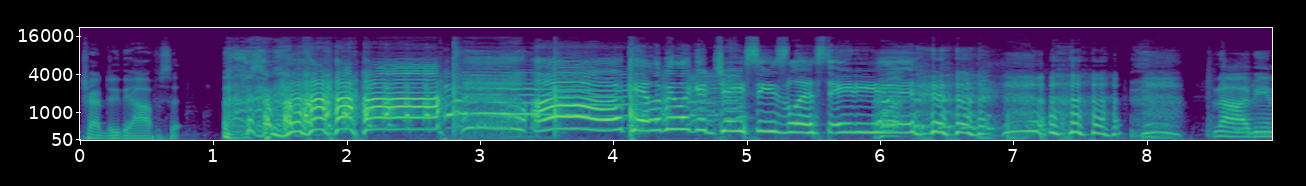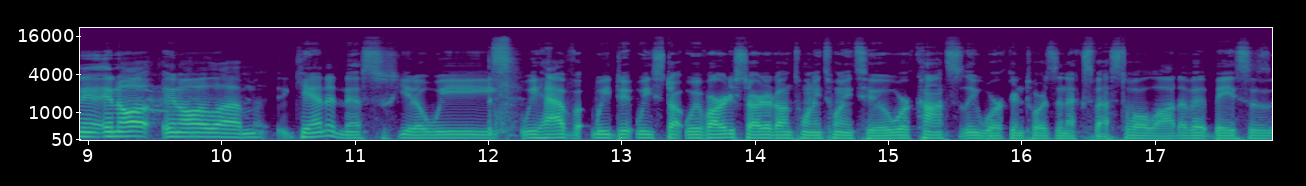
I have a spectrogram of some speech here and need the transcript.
try to do the opposite. oh, okay. Let me look at JC's list. 80. No, I mean in all in all um, candidness, you know, we we have we do we start we've already started on 2022. We're constantly working towards the next festival. A lot of it bases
